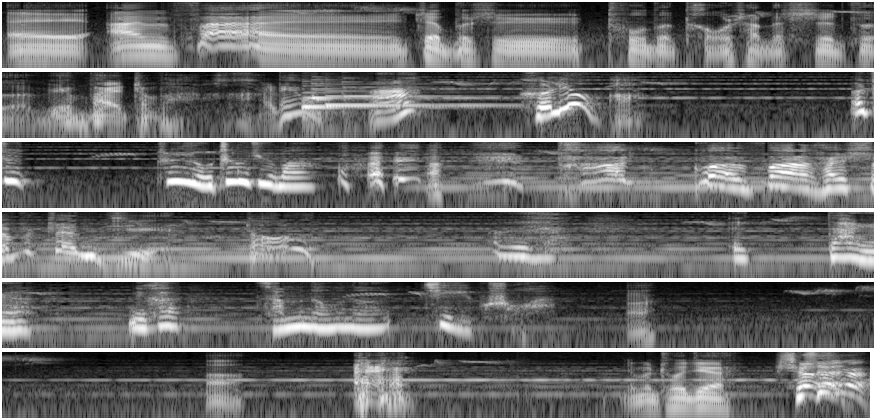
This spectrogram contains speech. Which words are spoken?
哎，案犯，这不是秃子头上的虱子，明白着吧？何六啊？何六啊？啊，这。这有证据吗？哎呀，他惯犯还什么证据？着了。呃，大人，你看咱们能不能借一步说话？啊啊！你们出去。是是。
